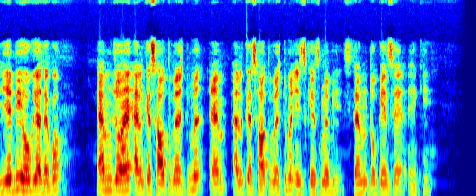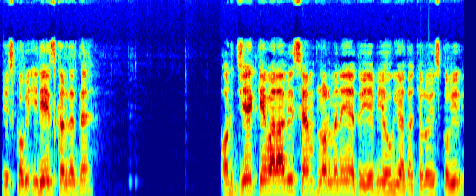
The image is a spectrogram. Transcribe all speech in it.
ये भी हो गया, देखो एम जो है एल के साउथ वेस्ट में एम एल के साउथ वेस्ट में, इस केस में भी सेम तो केस है, एक ही। इसको भी इरेज कर देते हैं। और जे के वाला भी सेम फ्लोर में नहीं है तो ये भी हो गया था, चलो इसको भी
